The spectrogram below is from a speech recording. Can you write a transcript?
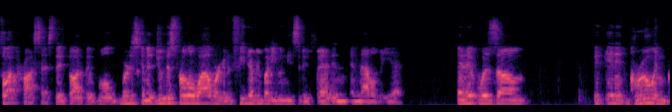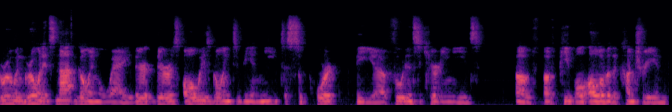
thought process. They thought that well, we're just going to do this for a little while. We're going to feed everybody who needs to be fed, and, and that'll be it and it was um, it, and it grew and grew and grew, and it's not going away. There there is always going to be a need to support the uh, food insecurity needs of of people all over the country, and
